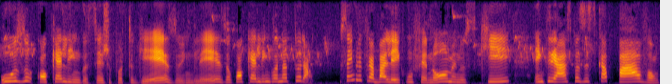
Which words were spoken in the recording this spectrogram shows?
uso qualquer língua, seja o português, o inglês ou qualquer língua natural. Eu sempre trabalhei com fenômenos que, entre aspas, escapavam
